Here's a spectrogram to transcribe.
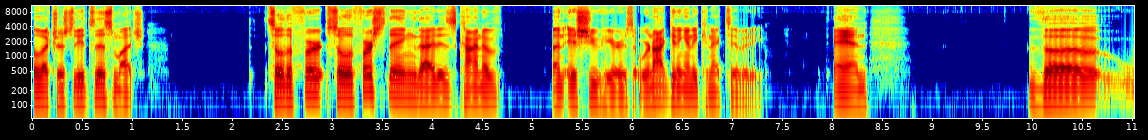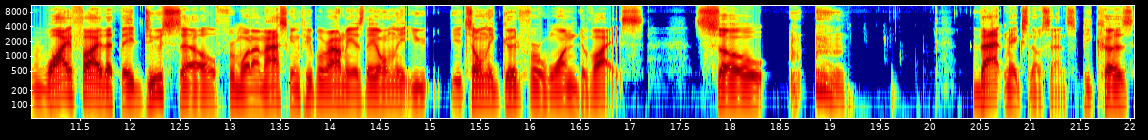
electricity? It's this much. So the first. So the first thing that is kind of an issue here is that we're not getting any connectivity, and the Wi-Fi that they do sell, from what I'm asking people around me, is they only you. It's only good for one device. So that makes no sense because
